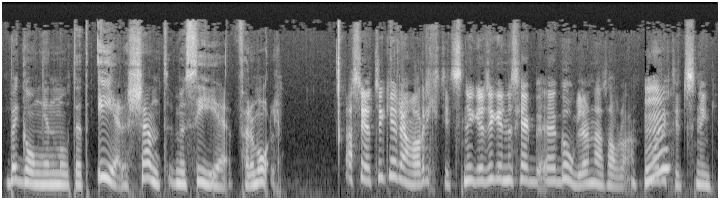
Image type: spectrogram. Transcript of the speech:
begången mot ett erkänt museiföremål. Alltså jag tycker den var riktigt snygg. Jag tycker ni ska eh, googla den här tavlan. Den Mm. Riktigt snygg.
